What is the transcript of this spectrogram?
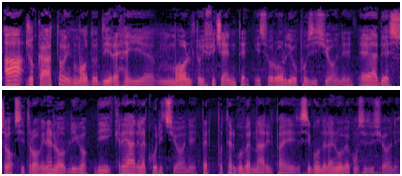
ha giocato in modo direi molto efficiente il suo ruolo di opposizione e adesso si trova nell'obbligo di creare la coalizione condizioni per poter governare il paese secondo la nuova Costituzione.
